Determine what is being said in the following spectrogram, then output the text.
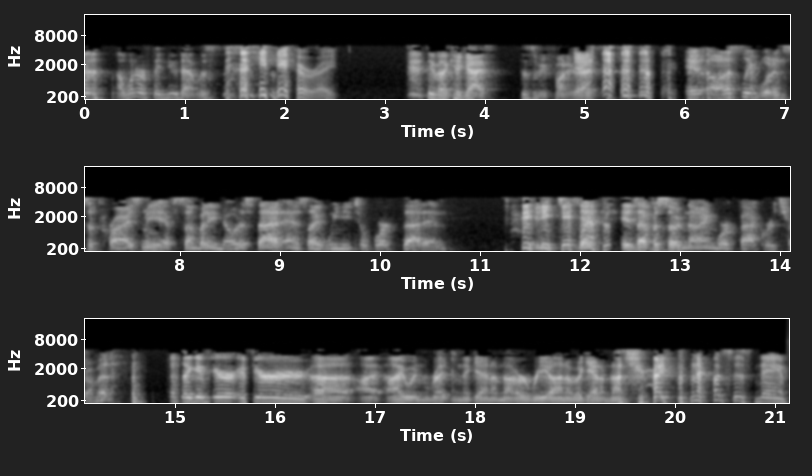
I wonder if they knew that was. yeah, right. They'd be like, "Hey guys, this would be funny, Yeah. right?" It honestly wouldn't surprise me if somebody noticed that and it's like we need to work that in. It's Yeah. like it's episode nine, work backwards from it. Like if you're if you're uh I Iwan Retton again, I'm not or Rion again, I'm not sure to pronounce his name.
